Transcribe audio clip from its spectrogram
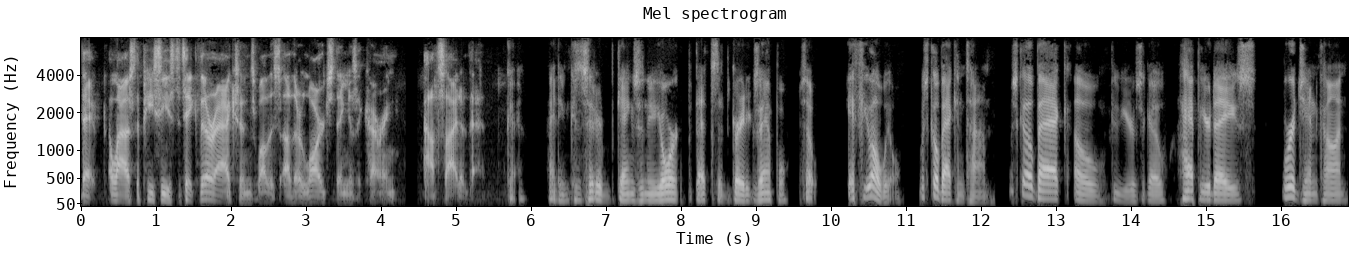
that allows the PCs to take their actions while this other large thing is occurring outside of that. Okay. I didn't consider gangs in New York, but that's a great example. So, if you all will, let's go back in time. Let's go back, oh, a few years ago. Happier days. We're at Gen Con.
